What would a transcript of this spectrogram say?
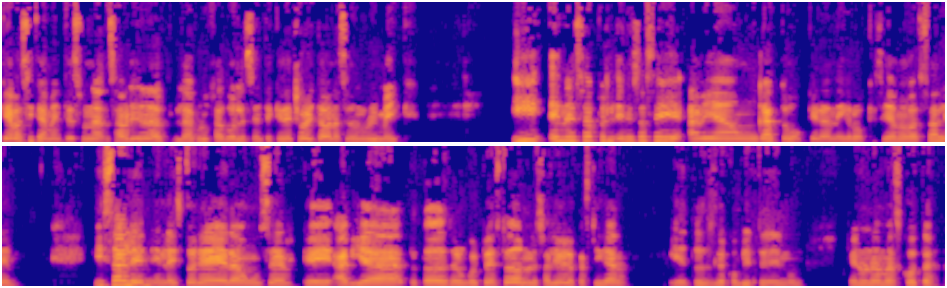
que básicamente es una Sabrina la, la bruja adolescente, que de hecho ahorita van a hacer un remake. Y en esa, en esa serie había un gato que era negro que se llamaba Salem. Y Salem en la historia era un ser que había tratado de hacer un golpe de estado, no le salió y lo castigaron. Y entonces lo convierten en un, en una mascota.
